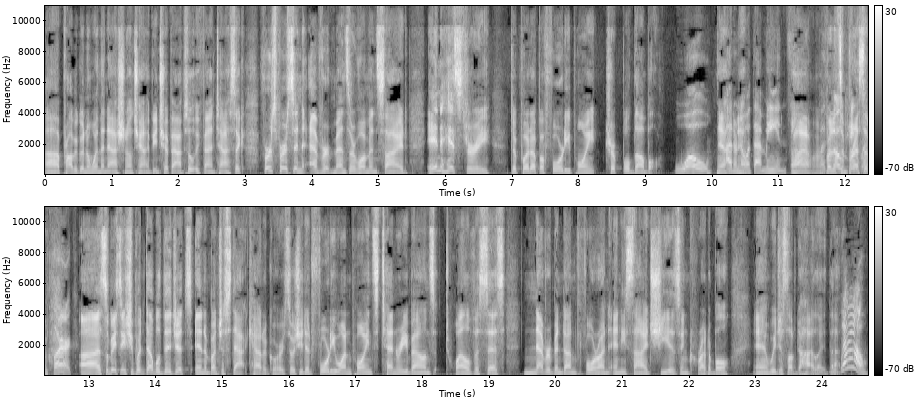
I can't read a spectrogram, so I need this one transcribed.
uh, probably going to win the national championship. Absolutely fantastic. First person ever, men's or women's side, in history to put up a 40 point triple double. Whoa. Yeah, I don't yeah. know what that means. I don't know, but, go it's Caitlin impressive. Clark. Uh, so basically, she put double digits in a bunch of stat categories. So she did 41 points, 10 rebounds, 12 assists. Never been done before on any side. She is incredible, and we just love to highlight that. Wow.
